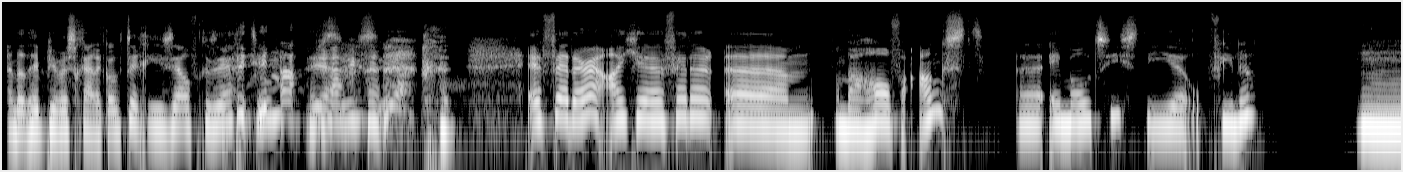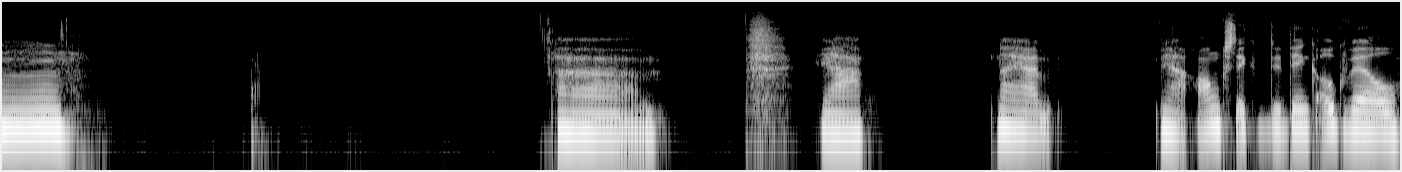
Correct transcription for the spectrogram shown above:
En dat heb je waarschijnlijk ook tegen jezelf gezegd toen. Ja, precies. Ja. En verder, had je verder ehm, behalve angst eh, emoties die je opvielen? Hmm. Ehm, ja, nou ja, ja, angst. Ik denk ook wel.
